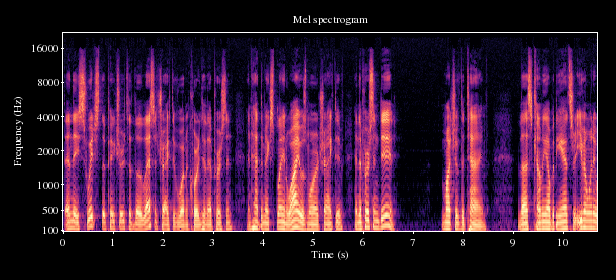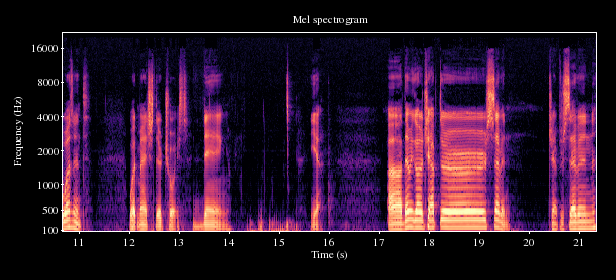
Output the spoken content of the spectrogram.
Then they switched the picture to the less attractive one, according to that person, and had them explain why it was more attractive, and the person did much of the time, thus coming up with the answer even when it wasn't what matched their choice. Dang. Yeah. Uh, then we go to chapter 7. Chapter 7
